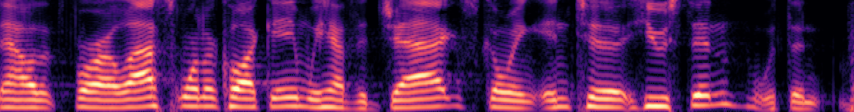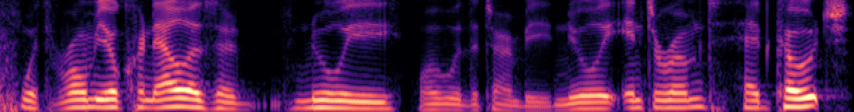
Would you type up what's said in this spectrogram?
Now, for our last one o'clock game, we have the Jags going into Houston with the with Romeo Crennel as a newly what would the term be newly interimed head coach,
